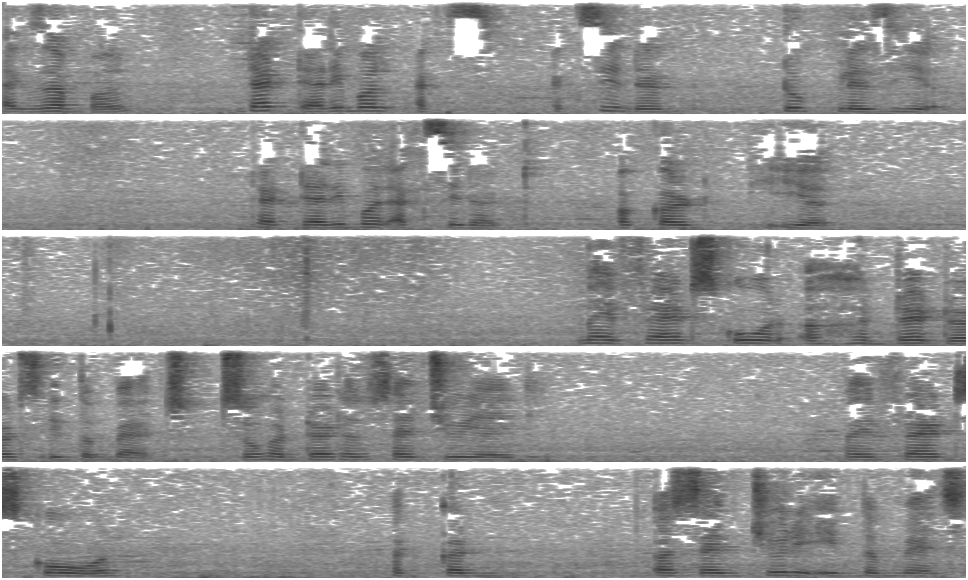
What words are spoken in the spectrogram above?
Example: That terrible accident took place here. That terrible accident occurred here. My friend scored a hundred runs in the match. So hundred है century आएगी. My friend scored a, con- a century in the match.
